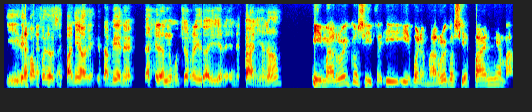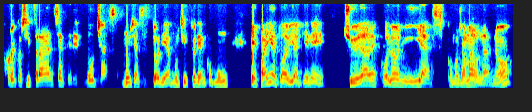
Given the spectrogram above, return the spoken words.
y dejó fuera los españoles, que también está generando mucho ruido ahí en, España, ¿no? Y Marruecos y, y, bueno, Marruecos y España, Marruecos y Francia tienen muchas, muchas historias, mucha historia en común. España todavía tiene ciudades, colonias, como llamarlas, ¿no?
